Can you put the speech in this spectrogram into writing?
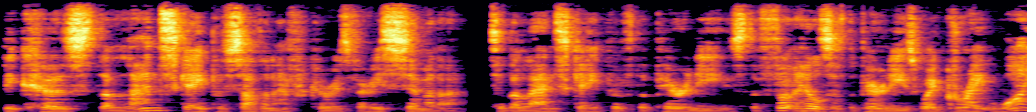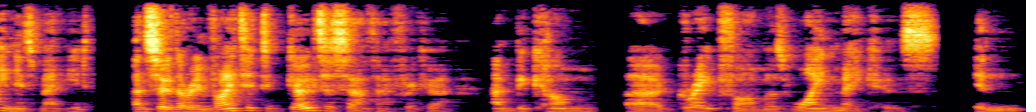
because the landscape of southern Africa is very similar to the landscape of the Pyrenees, the foothills of the Pyrenees, where great wine is made. And so they're invited to go to South Africa and become uh, grape farmers, winemakers in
